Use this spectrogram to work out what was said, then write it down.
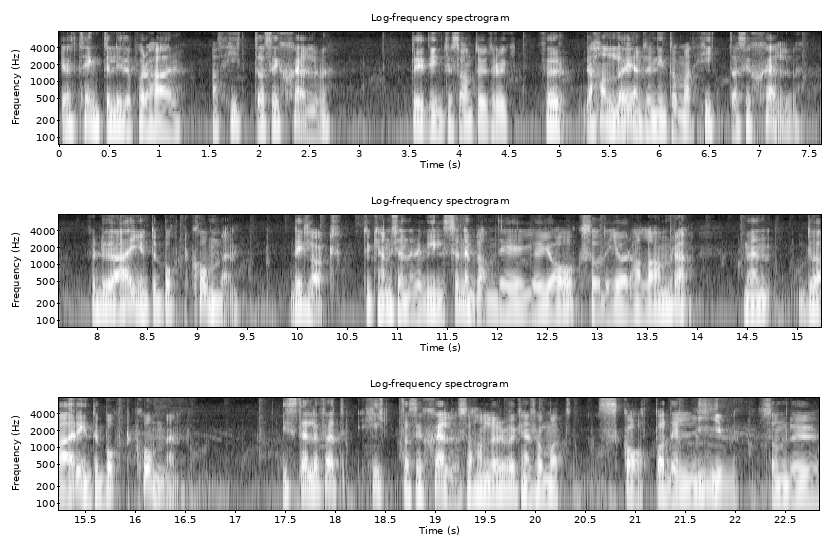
jag tänkte lite på det här att hitta sig själv. Det är ett intressant uttryck. För det handlar egentligen inte om att hitta sig själv. För du är ju inte bortkommen. Det är klart, du kan känna dig vilsen ibland, det gör jag också, det gör alla andra. Men du är inte bortkommen. Istället för att hitta sig själv så handlar det väl kanske om att skapa det liv som du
